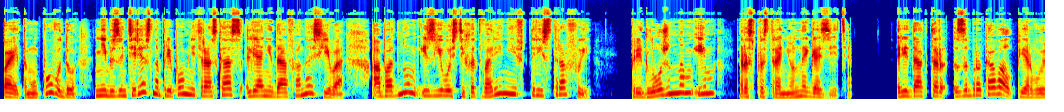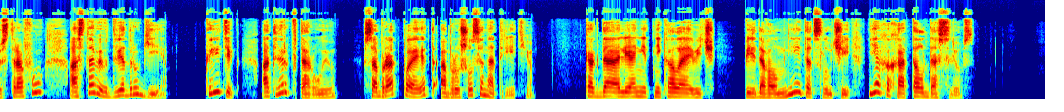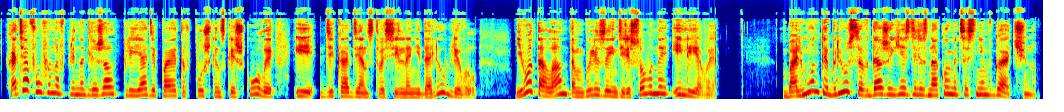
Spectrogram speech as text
По этому поводу не безинтересно припомнить рассказ Леонида Афанасьева об одном из его стихотворений в три строфы, предложенном им распространенной газете. Редактор забраковал первую строфу, оставив две другие. Критик отверг вторую собрат-поэт обрушился на третью. Когда Леонид Николаевич передавал мне этот случай, я хохотал до слез. Хотя Фуфанов принадлежал к плеяде поэтов Пушкинской школы и декаденство сильно недолюбливал, его талантом были заинтересованы и левые. Бальмонт и Брюсов даже ездили знакомиться с ним в Гатчину.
